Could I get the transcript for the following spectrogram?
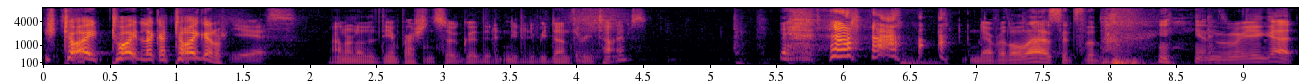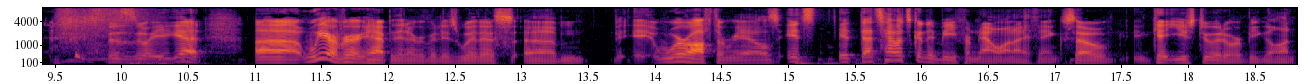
He's tight, tight like a tiger. Yes. I don't know that the impression's so good that it needed to be done three times. Nevertheless, it's the this is what you get. This is what you get. Uh, we are very happy that everybody's with us. Um, it- we're off the rails. It's it, that's how it's going to be from now on. I think so. Get used to it or be gone.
